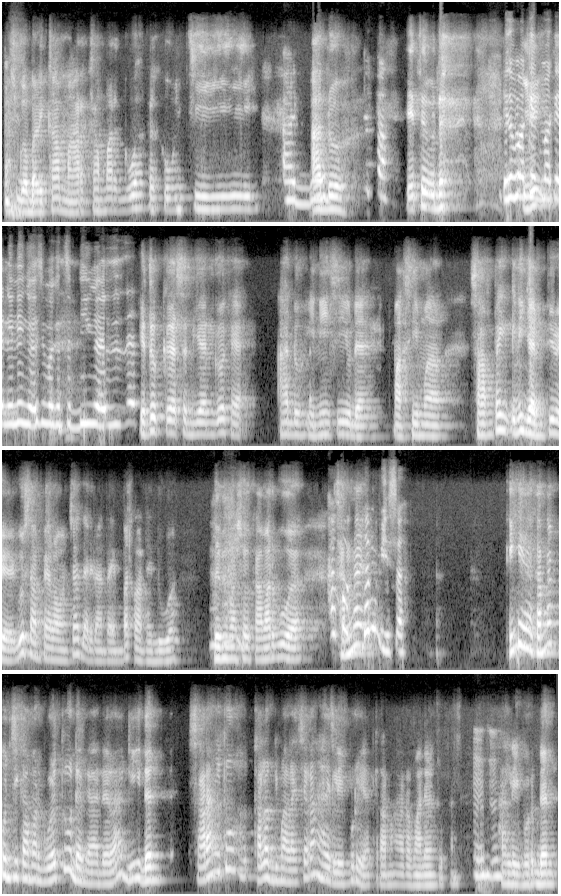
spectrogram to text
pas gue balik kamar kamar gue kekunci. Aduh, aduh. Itu udah. Itu makin ini- makin ini gak sih? Makin sedih gak sih itu kesedihan gue kayak aduh ini sih udah maksimal sampai ini jam tidur ya gue sampai loncat dari lantai 4 ke lantai 2 demi masuk ke kamar gue Karena- tapi bisa? Iya karena kunci kamar gue tuh udah nggak ada lagi dan sekarang itu kalau di Malaysia kan hari libur ya pertama hari Ramadan tuh kan Mhm. hari libur dan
